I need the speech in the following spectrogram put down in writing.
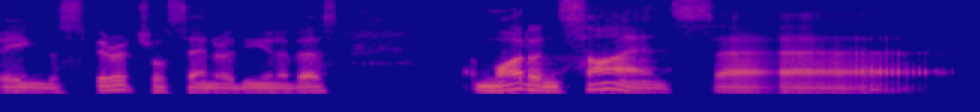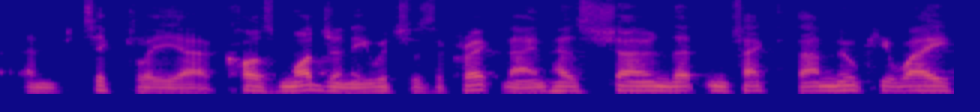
being the spiritual center of the universe. Modern science. Uh, and particularly uh, cosmogony, which is the correct name, has shown that in fact our Milky Way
